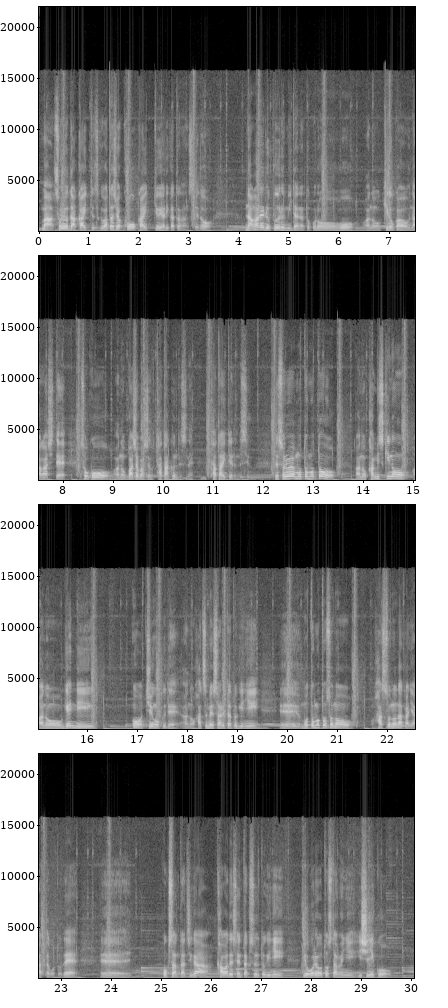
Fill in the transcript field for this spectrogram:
まあそれを打開って言うんですけど私は公開っていうやり方なんですけど流れるプールみたいなところをあの木の皮を流してそこをあのバシャバシャと叩くんですね叩いてるんですよ。でそれはもともとあの紙すきのあの原理を中国であの発明された時にもともとその発想の中にあったことで、えー、奥さんたちが川で洗濯する時に汚れを落とすために石にこ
